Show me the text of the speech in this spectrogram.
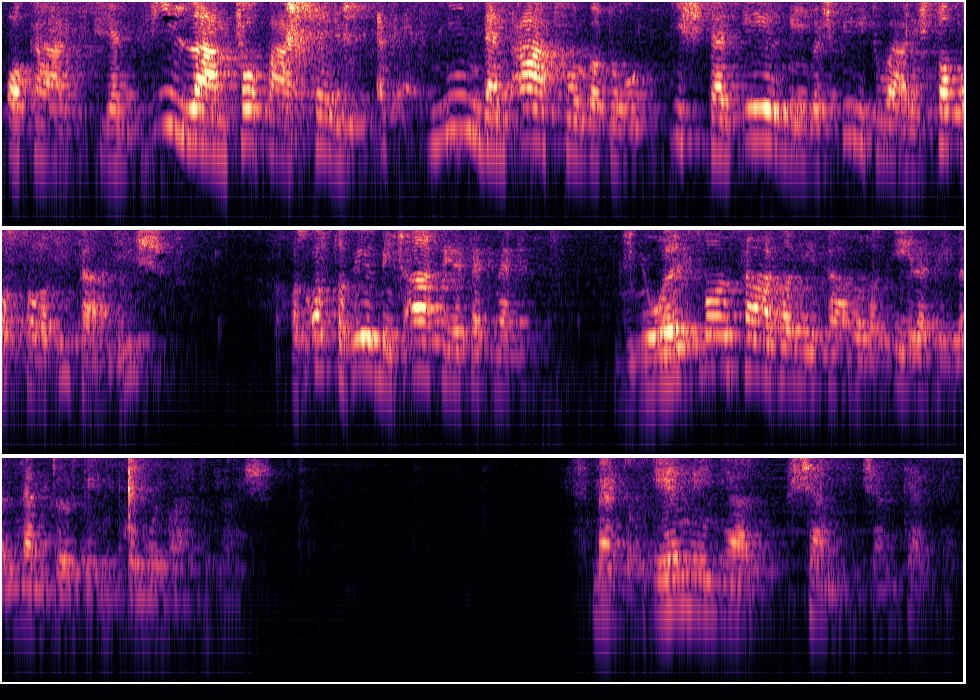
akár ilyen villámcsapásszerű, ez mindent átforgató Isten élmény, vagy spirituális tapasztalat után is, az azt az élményt átélteknek 80%-ában az életében nem történik komoly változás mert az élménnyel semmit sem kezdett.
